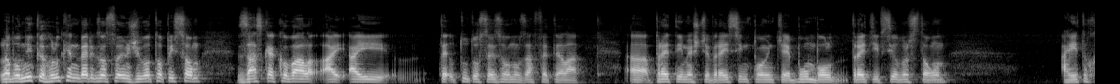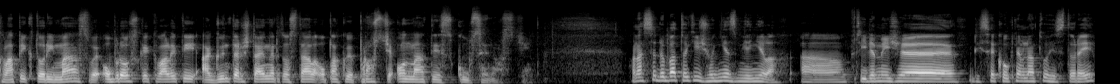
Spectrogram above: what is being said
Lebo Nico Hülkenberg so svojím životopisom zaskakoval aj, aj te, túto sezónu za Fetela a predtým ešte v Racing Pointe, Boom bol tretí v Silverstone. A je to chlapík, ktorý má svoje obrovské kvality a Günther Steiner to stále opakuje, prostě on má ty skúsenosti. Ona se doba totiž hodně změnila. A přijde mi, že když se koukneme na tu historii,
